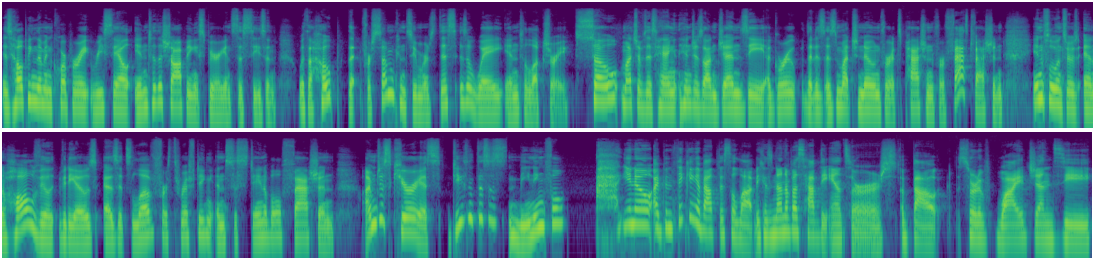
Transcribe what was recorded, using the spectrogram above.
is helping them incorporate resale into the shopping experience this season with a hope that for some consumers, this is a way into luxury. So much of this hang- hinges on Gen Z, a group that is as much known for its passion for fast fashion, influencers, and haul vi- videos as its love for thrifting and sustainable fashion. I'm just curious do you think this is meaningful? You know, I've been thinking about this a lot because none of us have the answers about sort of why Gen Z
